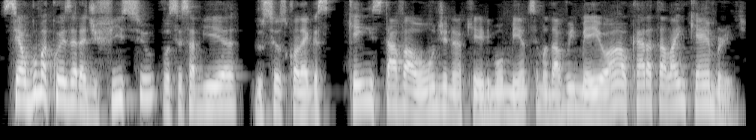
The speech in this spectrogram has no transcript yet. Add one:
Se alguma coisa era difícil, você sabia dos seus colegas quem estava onde naquele momento, você mandava um e-mail, ah, o cara tá lá em Cambridge.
